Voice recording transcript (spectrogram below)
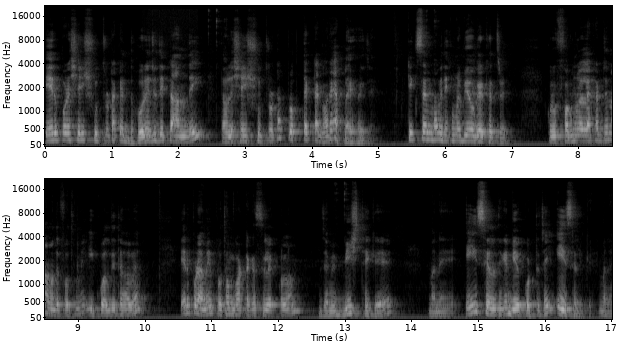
এরপরে সেই সূত্রটাকে ধরে যদি টান দেই, তাহলে সেই সূত্রটা প্রত্যেকটা ঘরে অ্যাপ্লাই হয়ে যায়। ঠিক সেমভাবে দেখি আমরা বিয়োগের ক্ষেত্রে। কোনো ফর্মুলা লেখার জন্য আমাদের প্রথমে ইকুয়াল দিতে হবে। এরপরে আমি প্রথম ঘরটাকে সিলেক্ট করলাম যে আমি বিশ থেকে মানে এই সেল থেকে বিয়োগ করতে চাই এই সেলকে মানে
